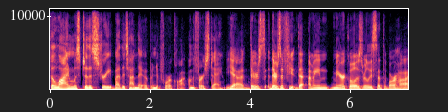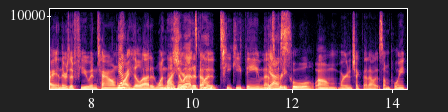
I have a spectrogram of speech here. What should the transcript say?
The line was to the street by the time they opened at four o'clock on the first day. yeah, there's there's a few that I mean, Miracle has really set the bar high, and there's a few in town. Yeah. Wye Hill added one Why this Hill year. added that's got a one. tiki theme. That's Yes. pretty cool. Um, we're gonna check that out at some point.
